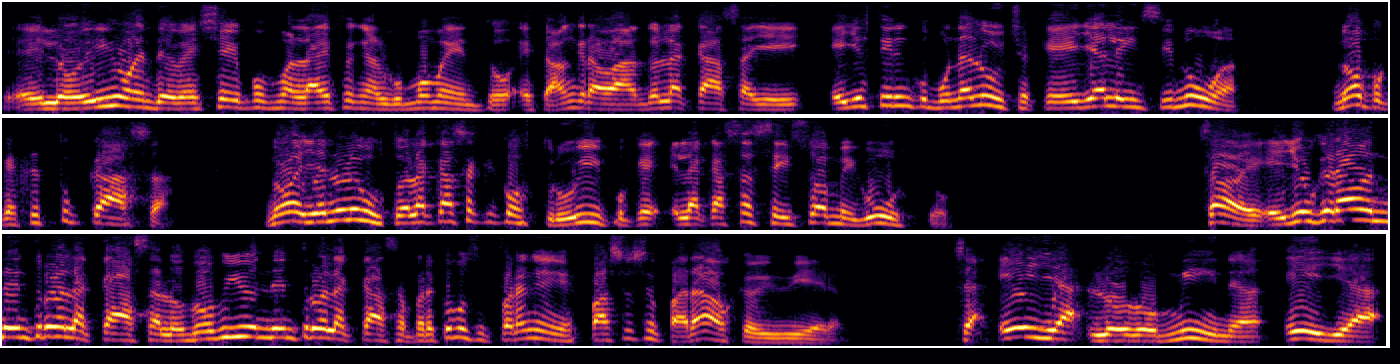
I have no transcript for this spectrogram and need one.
Eh, lo dijo en The Best Shape of My Life en algún momento. Estaban grabando en la casa y ellos tienen como una lucha que ella le insinúa. No, porque esta es tu casa. No, a ella no le gustó la casa que construí, porque la casa se hizo a mi gusto. ¿Sabes? Ellos graban dentro de la casa, los dos viven dentro de la casa, pero es como si fueran en espacios separados que vivieran. O sea, ella lo domina, ella...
